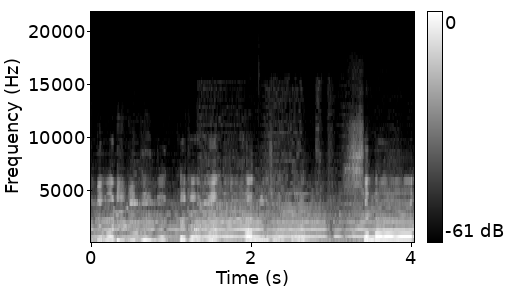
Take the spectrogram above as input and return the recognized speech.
4마리 리뷰는 여기까지 하고요. 다음 영상에서 봐요. 썸바!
